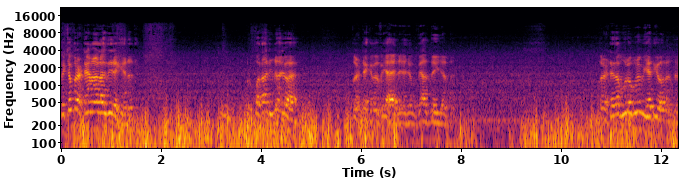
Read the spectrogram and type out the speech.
ਪਿੱਛੋਂ ਮਰਾਠਿਆਂ ਨਾਲ ਲੱਗਦੀ ਰਹੀ ਇਹਨਾਂ ਦੀ। ਪਤਾ ਨਹੀਂ ਨਾ ਜੋ ਹੈ। ਮਰਾਠੇ ਕਿਵੇਂ ਭਜਾਏ ਨੇ ਜੋ ਬਿਆਨ ਦੇਈ ਜਾਂਦੇ। ਮਰਾਠੇ ਦਾ ਪੂਰਾ ਪੂਰਾ ਵੀ ਛੇਤੀ ਹੋ ਜਾਂਦੇ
